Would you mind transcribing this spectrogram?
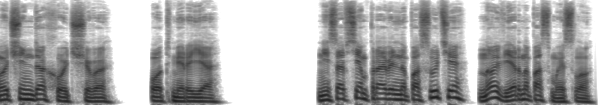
Очень доходчиво, отмер я. Не совсем правильно по сути, но верно по смыслу.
